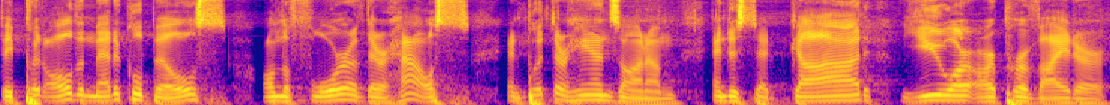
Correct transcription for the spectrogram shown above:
they put all the medical bills on the floor of their house and put their hands on them and just said, God, you are our provider.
